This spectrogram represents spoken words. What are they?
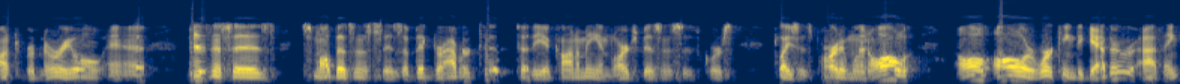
entrepreneurial uh, businesses, small business is a big driver to, to the economy, and large business, of course, plays its part. And when all all all are working together, I think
